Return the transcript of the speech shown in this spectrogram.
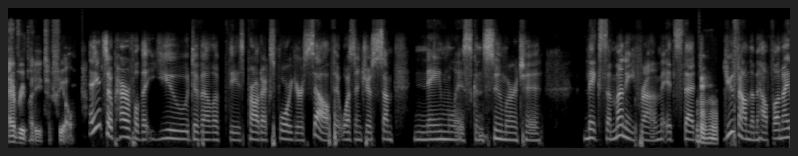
everybody to feel. I think it's so powerful that you developed these products for yourself. It wasn't just some nameless consumer to make some money from it's that mm-hmm. you found them helpful and I,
